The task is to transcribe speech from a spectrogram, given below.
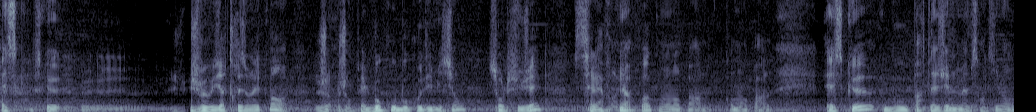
Est-ce parce que je vais vous dire très honnêtement, j'en fais beaucoup beaucoup d'émissions sur le sujet. C'est la première fois qu'on en parle. Qu'on en parle. Est-ce que vous partagez le même sentiment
